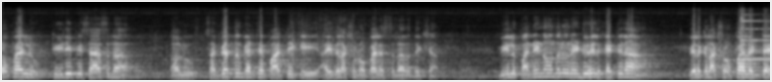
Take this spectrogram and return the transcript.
రూపాయలు టీడీపీ శాసన వాళ్ళు సభ్యత్వం కడితే పార్టీకి ఐదు లక్షల రూపాయలు ఇస్తున్నారు అధ్యక్ష. వీళ్ళు పన్నెండు వందలు రెండు వేలు కట్టినా వీళ్ళకి లక్ష రూపాయలు అంటే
